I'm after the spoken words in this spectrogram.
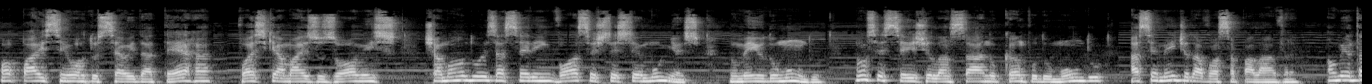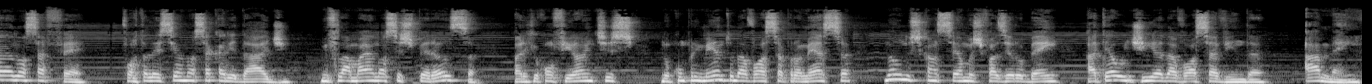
ó Pai, Senhor do céu e da terra, vós que amais os homens, chamando-os a serem vossas testemunhas no meio do mundo. Não cesseis de lançar no campo do mundo a semente da vossa palavra. Aumentai a nossa fé, fortalecer a nossa caridade, inflamai a nossa esperança, para que, confiantes no cumprimento da vossa promessa, não nos cansemos de fazer o bem até o dia da vossa vinda. Amém.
